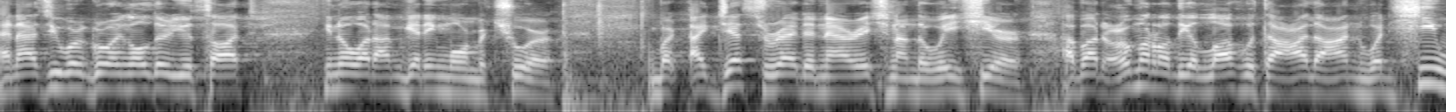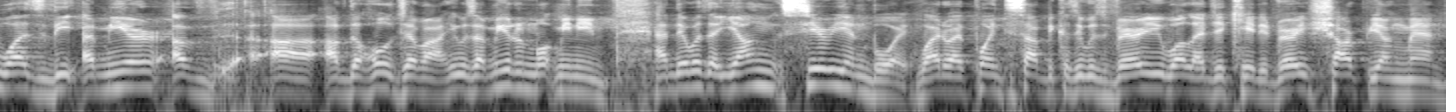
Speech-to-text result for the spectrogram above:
And as you were growing older, you thought, you know what, I'm getting more mature. But I just read a narration on the way here about Umar radiallahu ta'ala an when he was the Amir of, uh, of the whole Jama'ah. He was Amir al-Mu'mineen. And there was a young Syrian boy. Why do I point this out? Because he was very well educated, very sharp young man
